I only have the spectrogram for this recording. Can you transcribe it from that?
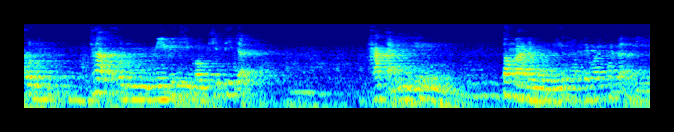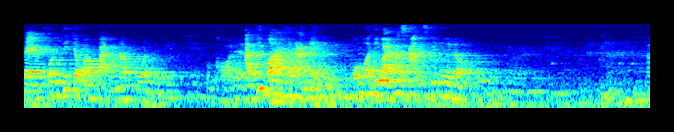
คนถ้าคนมีวิธีความคิดที่จะหักกันดีๆ ต้องมาในมุมนี้ครับเรียกว่าถ้าเกิดมีแต่คนที่จะมาปั่นมาปวนเนี่ยผมขอเนี่ยอธิบายขนาดไหนผมอธิบายมาสามสี่มือแล้วอะ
